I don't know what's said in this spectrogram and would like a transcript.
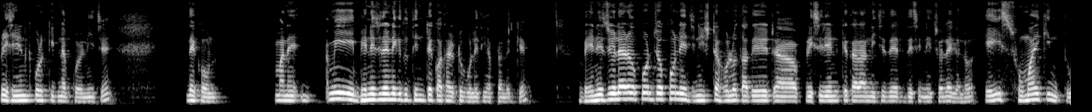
প্রেসিডেন্টকে পুরো কিডন্যাপ করে নিয়েছে। দেখুন মানে আমি ভেনেজুয়েলা নিয়ে ২-৩ টে কথা একটু বলে দিই আপনাদেরকে। ভেনেজুয়েলার ওপর যখন এই জিনিসটা হলো তাদের প্রেসিডেন্টকে তারা নিজেদের দেশে নিয়ে চলে গেল। এই সময় কিন্তু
